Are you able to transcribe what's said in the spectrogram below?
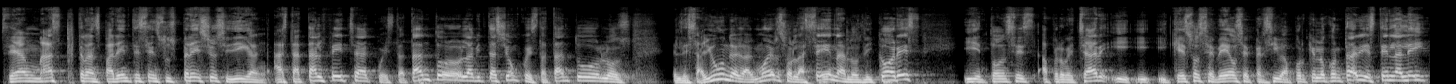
sean más transparentes en sus precios y digan, hasta tal fecha cuesta tanto la habitación, cuesta tanto los, el desayuno, el almuerzo, la cena, los licores, y entonces aprovechar y, y- y que eso se vea o se perciba, porque lo contrario está en la ley,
